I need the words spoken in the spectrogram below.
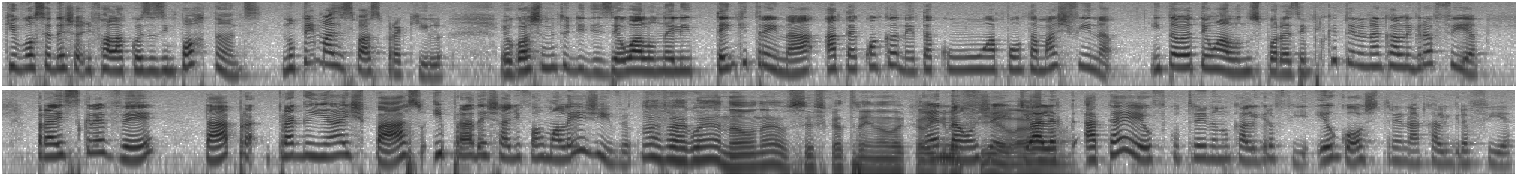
que você deixou de falar coisas importantes. Não tem mais espaço para aquilo. Eu gosto muito de dizer, o aluno ele tem que treinar até com a caneta com a ponta mais fina. Então eu tenho alunos, por exemplo, que treinam na caligrafia para escrever, tá? Para ganhar espaço e para deixar de forma legível. Não é vergonha, não, né? Você ficar treinando a É caligrafia. não, gente. lá, Olha, não. até eu fico treinando caligrafia. Eu gosto de treinar caligrafia.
